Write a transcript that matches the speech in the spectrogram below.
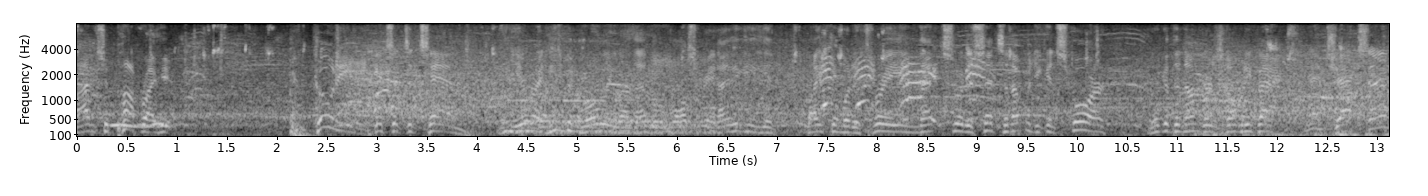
Riley should pop right here. Cooney gets it to 10. You're right. He's been rolling on that little ball screen. I think he can bite him with a three, and that sort of sets it up when you can score. Look at the numbers. Nobody back. And Jackson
